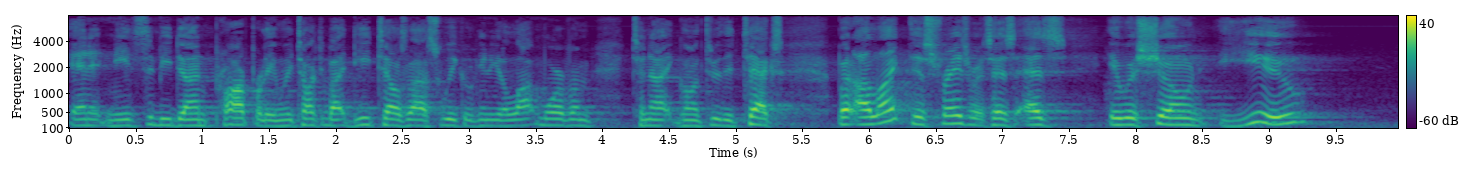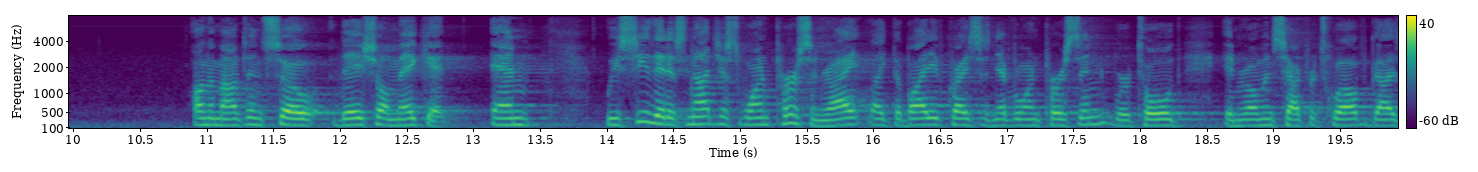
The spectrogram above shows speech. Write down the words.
and it needs to be done properly. And we talked about details last week. We're going to get a lot more of them tonight going through the text. But I like this phrase where it says, as it was shown you on the mountain, so they shall make it. And we see that it's not just one person, right? Like the body of Christ is never one person. We're told in Romans chapter 12, God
